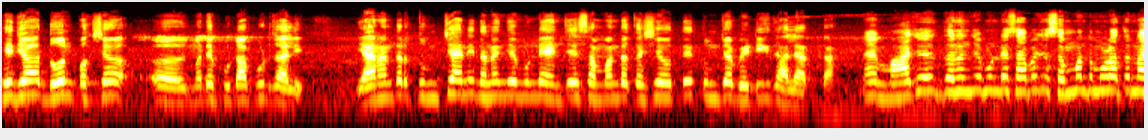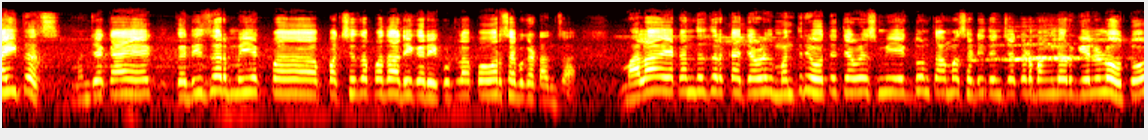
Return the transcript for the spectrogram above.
हे जेव्हा दोन पक्षमध्ये फुटाफूट झाली यानंतर तुमचे आणि धनंजय मुंडे यांचे संबंध कसे होते? तुमच्या भेटी झाल्यात का? नाही माझे धनंजय मुंडे साहेबांचे संबंध मुळात नाहीतच. म्हणजे काय कधी जर मी एक प- पक्षाचा पदाधिकारी कुठला पवार साहेब गटांचा मला एखादं जर काय त्यावेळेस मंत्री होते त्यावेळेस मी एक दोन कामासाठी त्यांच्याकडे बंगल्यावर गेलेलो होतो.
